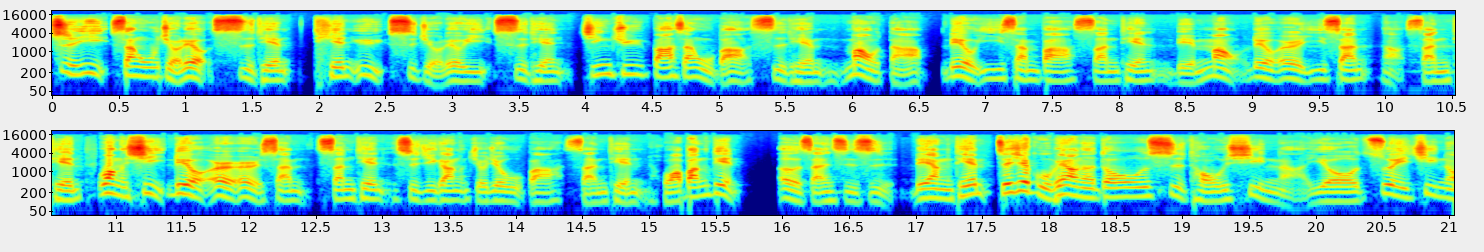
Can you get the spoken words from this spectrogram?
智毅三五九六四天，天域四九六一四天，金居八三五八四天，茂达六一三八三天，联茂六二一三啊三天，旺系六二二三三天，世纪钢九九五八三天，华邦电。二三四四两天，这些股票呢都是投信啊，有最近哦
